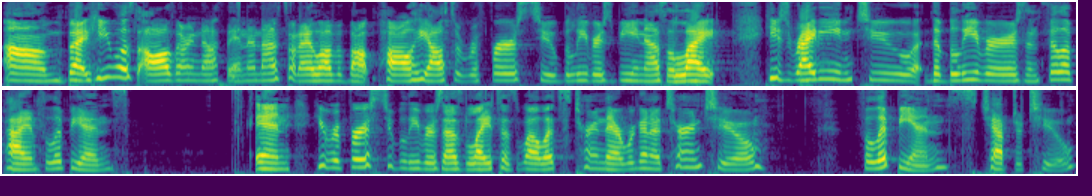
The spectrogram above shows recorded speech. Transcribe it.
Um, but he was all or nothing. And that's what I love about Paul. He also refers to believers being as a light. He's writing to the believers in Philippi and Philippians. And he refers to believers as lights as well. Let's turn there. We're going to turn to Philippians chapter 2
